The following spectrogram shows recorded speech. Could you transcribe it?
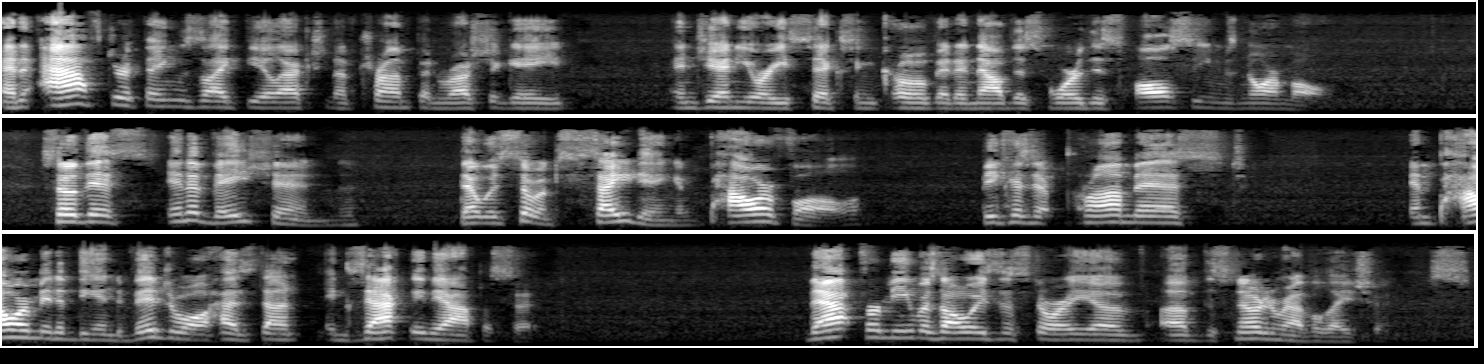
And after things like the election of Trump and Russiagate and January 6th and COVID and now this war, this all seems normal. So, this innovation that was so exciting and powerful because it promised empowerment of the individual has done exactly the opposite. That for me was always the story of, of the Snowden revelations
